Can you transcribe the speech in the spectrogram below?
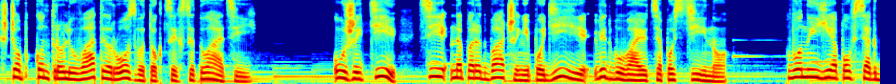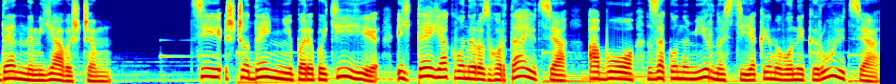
щоб контролювати розвиток цих ситуацій. У житті ці непередбачені події відбуваються постійно, вони є повсякденним явищем. Ці щоденні перипетії й те, як вони розгортаються, або закономірності, якими вони керуються,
